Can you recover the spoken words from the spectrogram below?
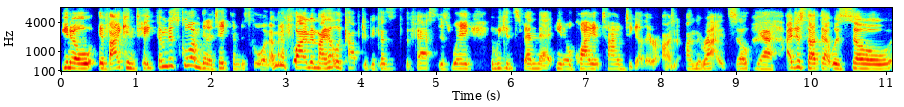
you know, if I can take them to school, I'm going to take them to school and I'm going to fly them in my helicopter because it's the fastest way and we can spend that, you know, quiet time together on on the ride. So, Yeah. I just thought that was so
